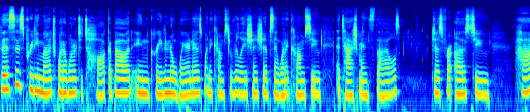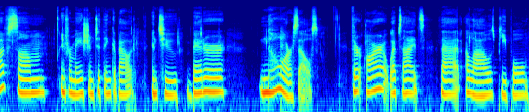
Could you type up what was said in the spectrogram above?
this is pretty much what I wanted to talk about in creating awareness when it comes to relationships and when it comes to attachment styles, just for us to have some information to think about and to better know ourselves. There are websites that allows people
